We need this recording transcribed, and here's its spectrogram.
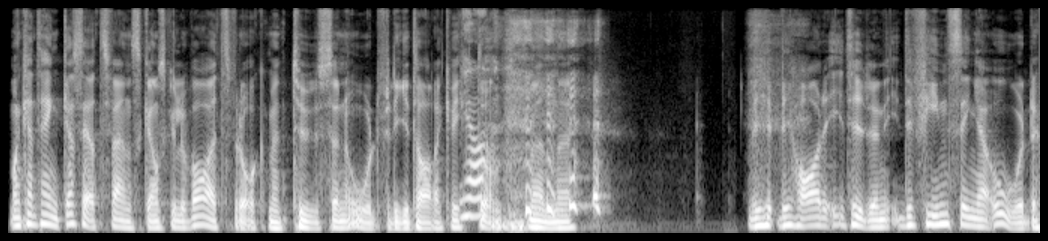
Man kan tänka sig att svenskan skulle vara ett språk med tusen ord för digitala kvitton. Men eh, vi, vi har tydligen, det finns inga ord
